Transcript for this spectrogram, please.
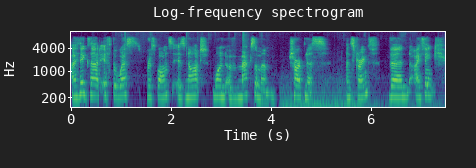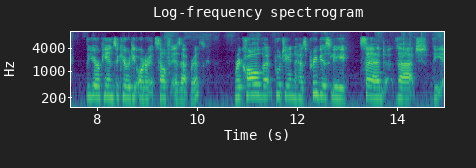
I think that if the West's response is not one of maximum sharpness and strength, then I think the European security order itself is at risk. Recall that Putin has previously said that the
